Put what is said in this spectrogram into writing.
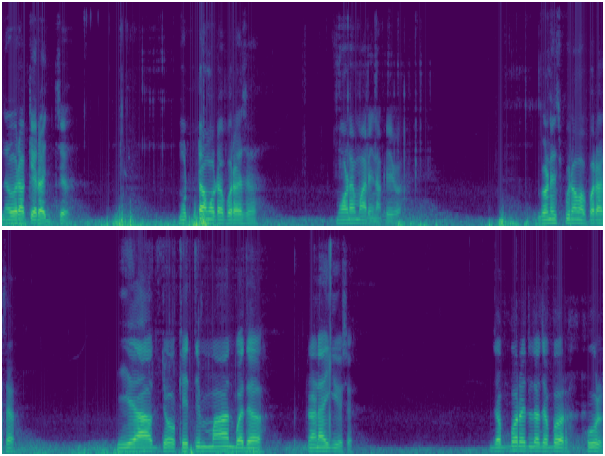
નવરા નવરાક્ય રાજ્ય મોટા મોટા પરાસા મોડા મારી નાખે એવા ગણેશપુરામાં પરાસા એ આ જો ખેતીમાં બધા રણાઈ ગયું છે જબ્બર એટલે જબ્બર ફૂલ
